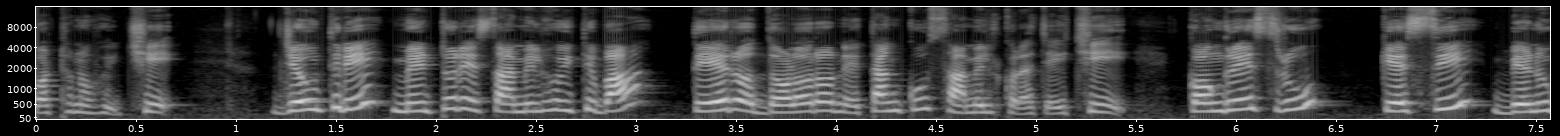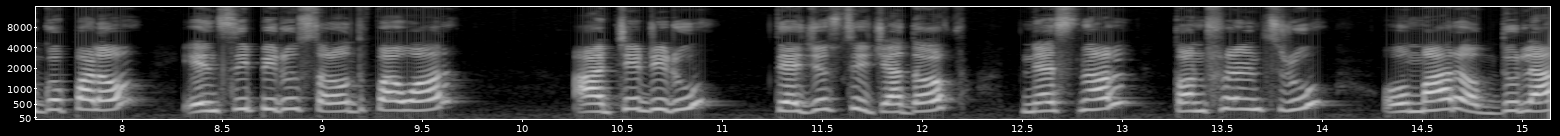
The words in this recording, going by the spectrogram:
ଗଠନ ହୋଇଛି। ଯେଉଁଥିରେ ମେଣ୍ଟରେ ସାମିଲ ହୋଇଥିବା ତେର ଦଳର ନେତାଙ୍କୁ ସାମିଲ କରାଯାଇଛି। କଂଗ୍ରେସରୁ କେସି ବେଣୁଗୋପାଳ ଏନ୍ସିପିରୁ ଶରଦ ପାୱାର ଆର୍ଜେଡିରୁ ତେଜସ୍ୱୀ ଯାଦବ ନ୍ୟାସନାଲ କନଫରେନ୍ସରୁ ଓମାର ଅବଦୁଲ୍ଲା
